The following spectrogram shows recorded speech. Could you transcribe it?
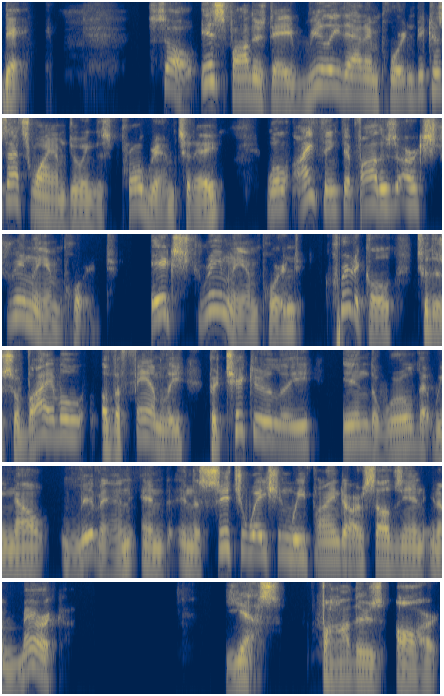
day So, is Father's Day really that important? Because that's why I'm doing this program today. Well, I think that fathers are extremely important, extremely important, critical to the survival of a family, particularly in the world that we now live in and in the situation we find ourselves in in America. Yes, fathers are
